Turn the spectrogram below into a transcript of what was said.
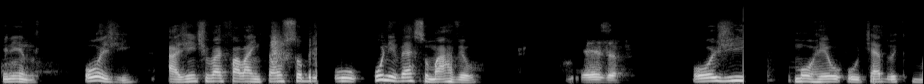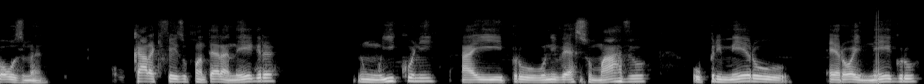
Meninos, hoje a gente vai falar então sobre o universo Marvel. Beleza. Hoje morreu o Chadwick Boseman, o cara que fez o Pantera Negra, um ícone aí pro universo Marvel, o primeiro herói negro.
